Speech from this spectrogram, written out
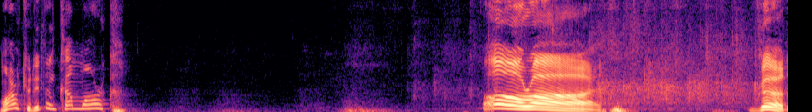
Mark, you didn't come, Mark? All right. Good.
